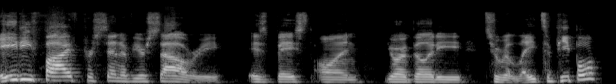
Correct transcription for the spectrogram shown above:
85% of your salary is based on your ability to relate to people,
